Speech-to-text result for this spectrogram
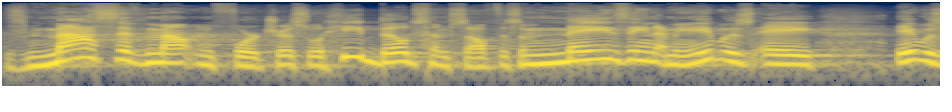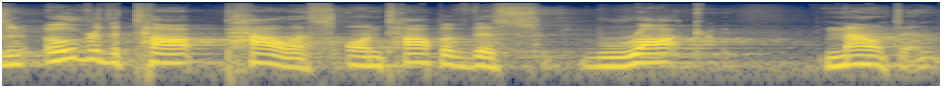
This massive mountain fortress. Well, he builds himself this amazing, I mean, it was a it was an over-the-top palace on top of this rock mountain.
